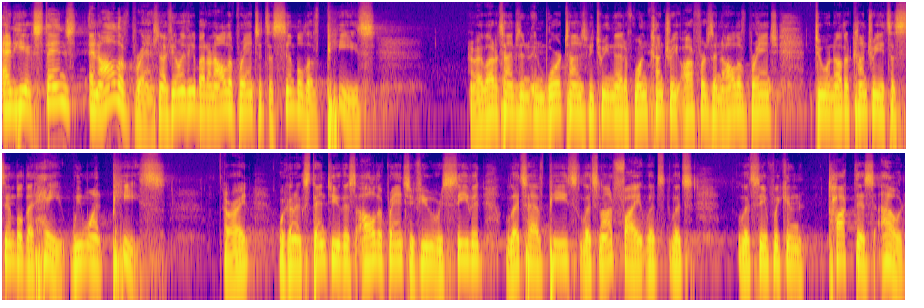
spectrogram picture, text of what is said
And he extends an olive branch. Now, if you know anything about an olive branch, it's a symbol of peace. All right, a lot of times in, in war times between that, if one country offers an olive branch to another country, it's a symbol that, hey, we want peace. All right? We're going to extend to you this olive branch. If you receive it, let's have peace. Let's not fight. Let's, let's Let's see if we can talk this out.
